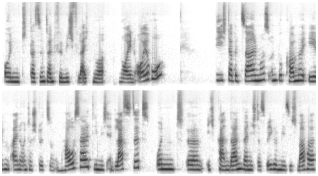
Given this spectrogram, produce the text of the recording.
und das sind dann für mich vielleicht nur neun Euro. die ich da bezahlen muss und bekomme eben eine Unterstützung im Haushalt, die mich entlastet und äh, ich kann dann, wenn ich das regelmäßig mache,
